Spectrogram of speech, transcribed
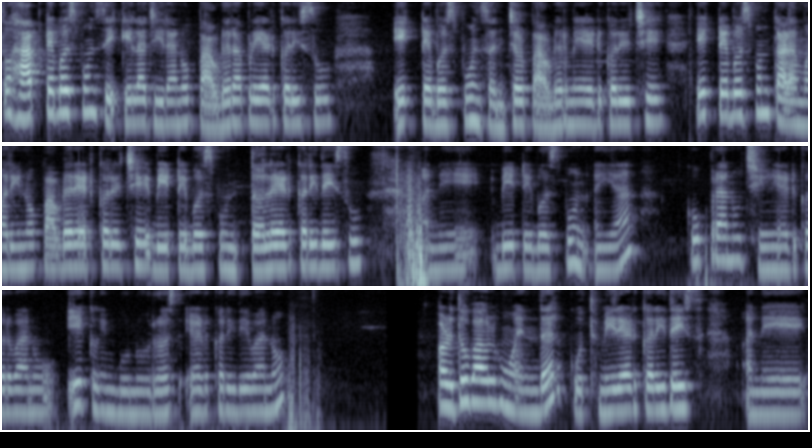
તો હાફ ટેબલ સ્પૂન શેકેલા જીરાનો પાવડર આપણે એડ કરીશું. એક ટેબલ સ્પૂન સંચળ પાવડર મેં એડ કર્યો છે. એક ટેબલ સ્પૂન કાળા મરીનો પાવડર એડ કર્યો છે. બે ટેબલ સ્પૂન તલ એડ કરી દઈશું. અને બે ટેબલ સ્પૂન અહીંયા કોપરાનું છીણ એડ કરવાનું. એક લીંબુનો રસ એડ કરી દેવાનો. અડધો બાઉલ હું અંદર કોથમીર એડ કરી દઈશ. અને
